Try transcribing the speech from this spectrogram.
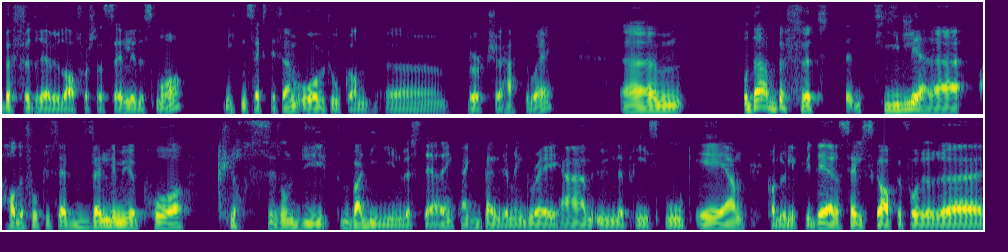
Buffett drev jo da for seg selv i det små. 1965 overtok han Berkshire Hathaway. Um, og der Buffett eh, tidligere hadde fokusert veldig mye på klassisk sånn dyp verdiinvestering. Tenk Benjamin Graham, under prisbok 1. Kan du likvidere selskapet for uh,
